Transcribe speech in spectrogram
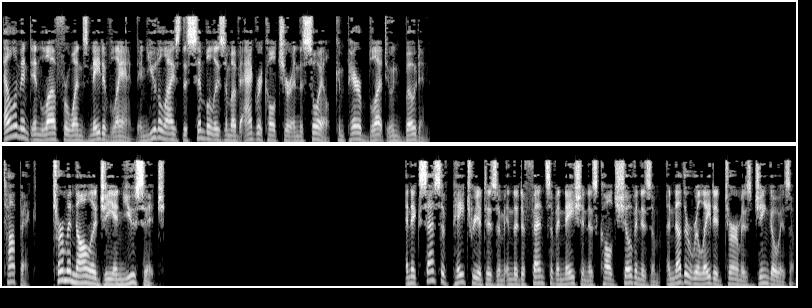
element in love for one's native land and utilize the symbolism of agriculture and the soil, compare Blut und Boden. Terminology and usage An excess of patriotism in the defense of a nation is called chauvinism, another related term is jingoism.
